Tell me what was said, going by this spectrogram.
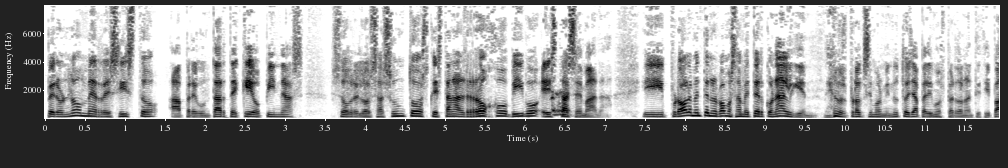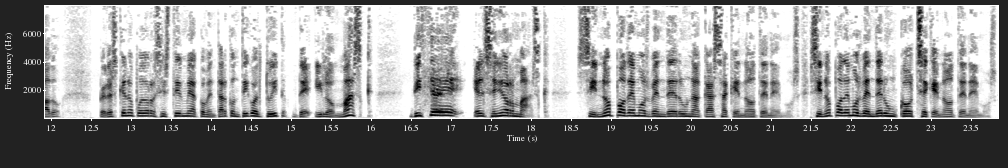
Pero no me resisto a preguntarte qué opinas sobre los asuntos que están al rojo vivo esta semana. Y probablemente nos vamos a meter con alguien en los próximos minutos, ya pedimos perdón anticipado, pero es que no puedo resistirme a comentar contigo el tuit de Elon Musk. Dice el señor Musk, si no podemos vender una casa que no tenemos, si no podemos vender un coche que no tenemos,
